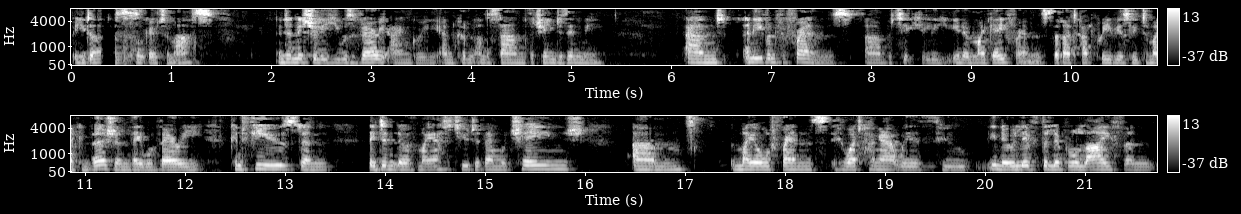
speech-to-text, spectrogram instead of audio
but he doesn't go to mass. And initially he was very angry and couldn't understand the changes in me. And, and even for friends, uh, particularly, you know, my gay friends that I'd had previously to my conversion, they were very confused and they didn't know if my attitude to them would change. Um, my old friends who I'd hung out with who, you know, lived the liberal life and,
